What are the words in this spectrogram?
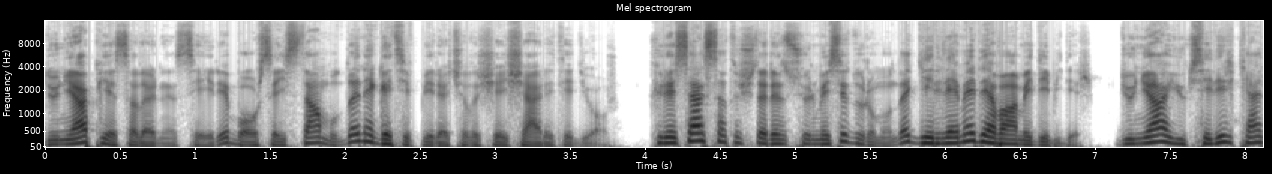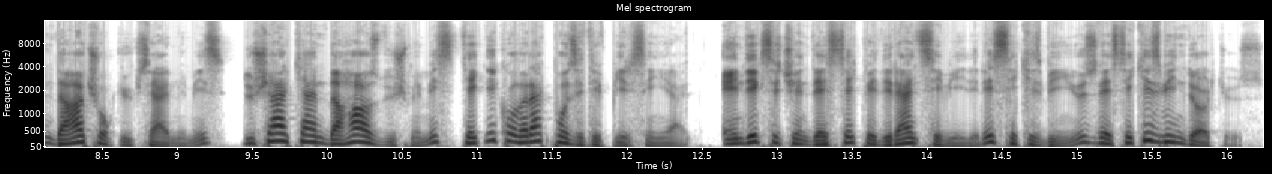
Dünya piyasalarının seyri Borsa İstanbul'da negatif bir açılışa işaret ediyor. Küresel satışların sürmesi durumunda gerileme devam edebilir. Dünya yükselirken daha çok yükselmemiz, düşerken daha az düşmemiz teknik olarak pozitif bir sinyal. Endeks için destek ve direnç seviyeleri 8100 ve 8400.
